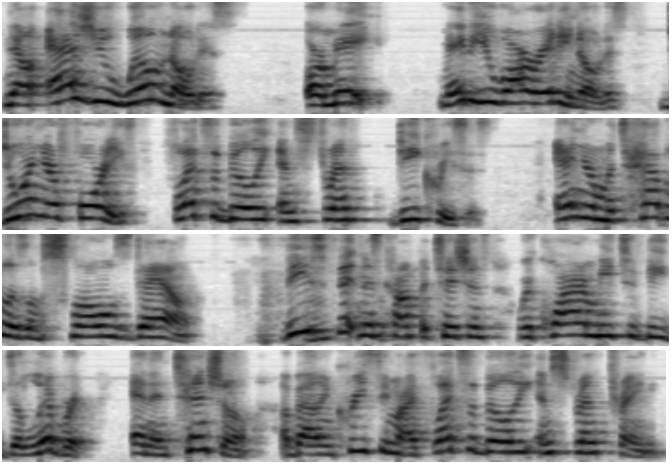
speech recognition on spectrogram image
Now, as you will notice, or may, maybe you've already noticed, during your 40s, flexibility and strength decreases and your metabolism slows down. These mm-hmm. fitness competitions require me to be deliberate and intentional about increasing my flexibility and strength training.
